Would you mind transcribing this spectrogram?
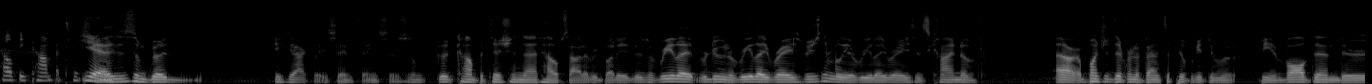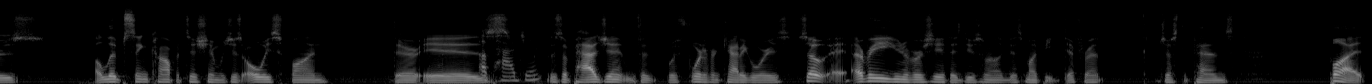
healthy competition. Yeah, this is some good. Exactly, same thing. So some good competition that helps out everybody. There's a relay. We're doing a relay race, which isn't really a relay race. It's kind of uh, a bunch of different events that people get to be involved in. There's a lip sync competition, which is always fun. There is a pageant. there's a pageant with a, with four different categories. So every university, if they do something like this, might be different. Just depends. But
